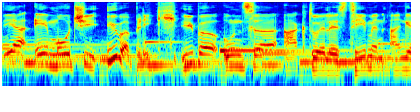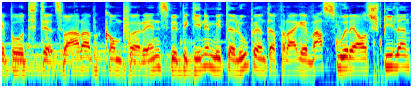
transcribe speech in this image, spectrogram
der Emoji-Überblick über unser aktuelles Themenangebot der Zwarer-Konferenz. Wir beginnen mit der Lupe und der Frage, was wurde aus Spielern,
